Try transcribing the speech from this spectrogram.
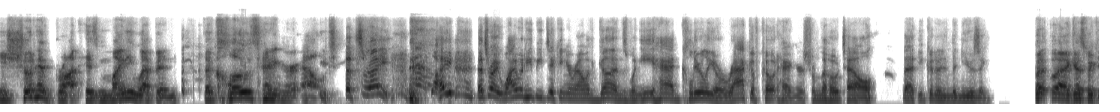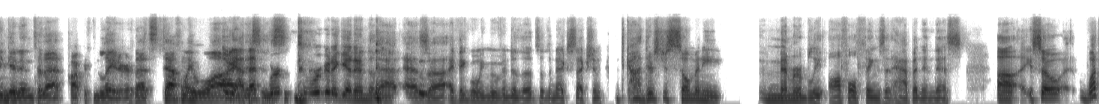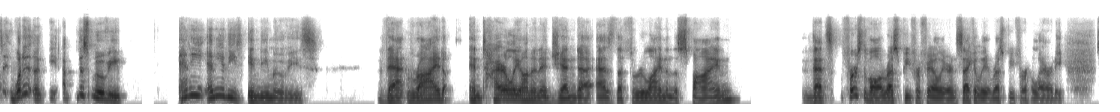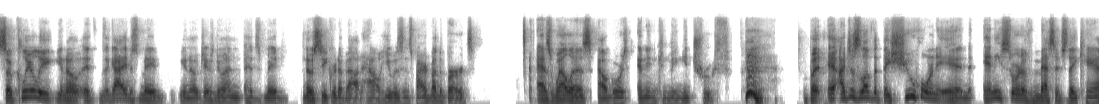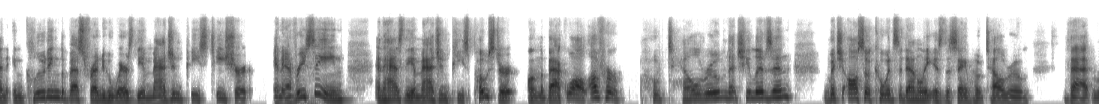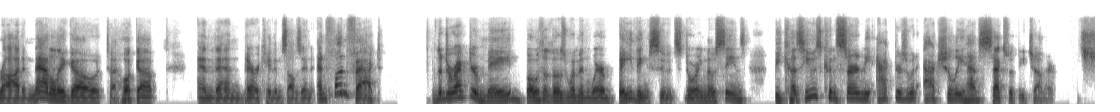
he should have brought his mighty weapon, the clothes hanger, out. That's right. Why? That's right. Why would he be dicking around with guns when he had clearly a rack of coat hangers from the hotel that he could have been using? But well, I guess we can get into that part later. That's definitely why. oh yeah, this that is- we're we're gonna get into that as uh, I think when we move into the to the next section. God, there's just so many memorably awful things that happen in this. Uh, so what what uh, this movie? Any any of these indie movies that ride entirely on an agenda as the through line and the spine that's first of all a recipe for failure and secondly a recipe for hilarity so clearly you know it, the guy has made you know james Nguyen has made no secret about how he was inspired by the birds as well as al gore's an inconvenient truth but I- just love that they shoehorn in any sort of message they can including the best friend who wears the imagine peace t-shirt in every scene and has the imagine peace poster on the back wall of her hotel room that she lives in which also coincidentally is the same hotel room that Rod and Natalie go to hook up and then barricade themselves in. And fun fact The director made both of those women wear bathing suits during those scenes because he was concerned the actors would actually have sex with each other.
